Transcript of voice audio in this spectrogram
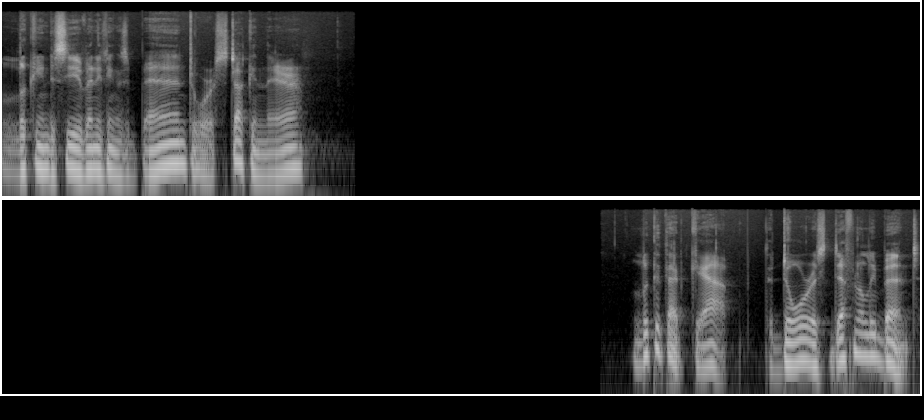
Looking to see if anything's bent or stuck in there. Look at that gap. The door is definitely bent.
